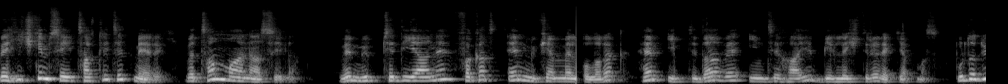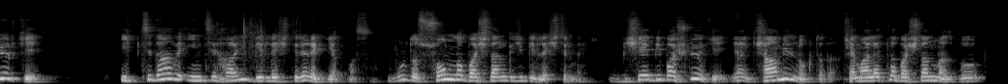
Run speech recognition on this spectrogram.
Ve hiç kimseyi taklit etmeyerek ve tam manasıyla ve müptediyane fakat en mükemmel olarak hem iptida ve intihayı birleştirerek yapması. Burada diyor ki İptida ve intihayı birleştirerek yapması. Burada sonla başlangıcı birleştirmek. Bir şey bir başlıyor ki yani kamil noktada. Kemaletla başlanmaz. Bu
